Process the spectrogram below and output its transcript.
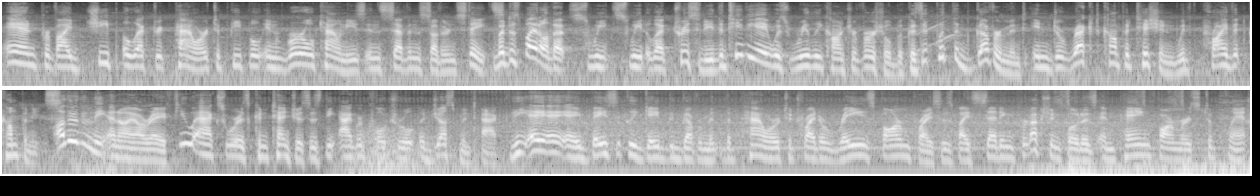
and provide cheap electric power to people in rural counties in seven southern states. But despite all that sweet, sweet electricity, the TVA was really controversial because it put the government in direct competition with private companies. Other than the NIRA, few acts were as contentious as the Agricultural Adjustment Act. The AAA basically gave the government the power to try to raise farm prices by setting production quotas and paying farmers to plant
